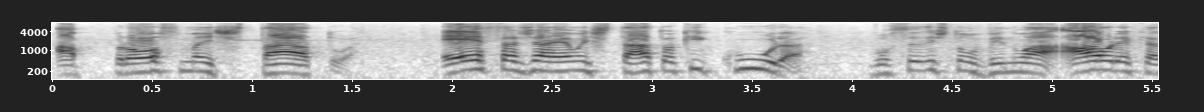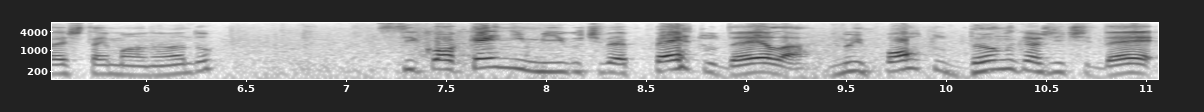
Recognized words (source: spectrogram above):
a próxima estátua. Essa já é uma estátua que cura. Vocês estão vendo a áurea que ela está emanando. Se qualquer inimigo estiver perto dela, não importa o dano que a gente der,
